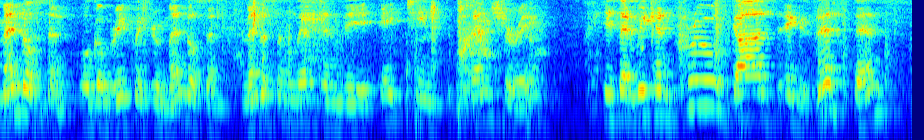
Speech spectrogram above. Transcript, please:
Mendelssohn, we'll go briefly through Mendelssohn. Mendelssohn lived in the 18th century. He said, we can prove God's existence,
